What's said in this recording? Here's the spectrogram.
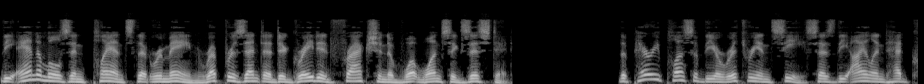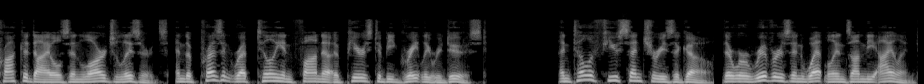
the animals and plants that remain represent a degraded fraction of what once existed. The Periplus of the Erythraean Sea says the island had crocodiles and large lizards, and the present reptilian fauna appears to be greatly reduced. Until a few centuries ago, there were rivers and wetlands on the island,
